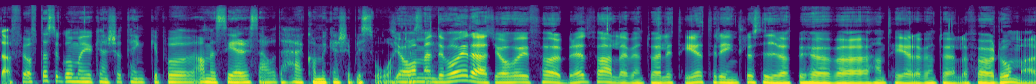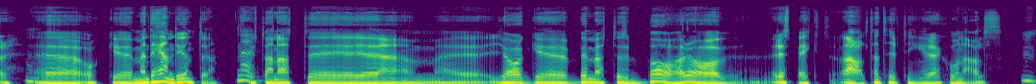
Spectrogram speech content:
Då? För ofta så går man ju kanske och tänker på, ja men ser det så här, och det här kommer kanske bli svårt. Ja, så. men det var ju det att jag var ju förberedd för alla eventualiteter, inklusive att behöva hantera eventuella fördomar. Mm. Eh, och, eh, men det hände ju inte, Nej. utan att eh, eh, jag bemöttes bara av respekt, alternativt ingen reaktion alls. Mm.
